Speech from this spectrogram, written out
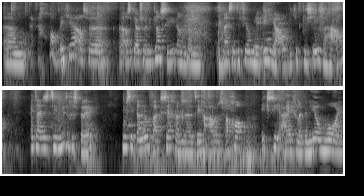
ehm, dat ik dacht, goh, weet je, als, we, eh, als ik jou zo in de klas zie... dan, dan volgens mij zit er veel meer in jou. Weet je, het clichéverhaal. En tijdens het 10 minuten gesprek moest ik dan heel vaak zeggen eh, tegen ouders van... Goh, ik zie eigenlijk een heel mooi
